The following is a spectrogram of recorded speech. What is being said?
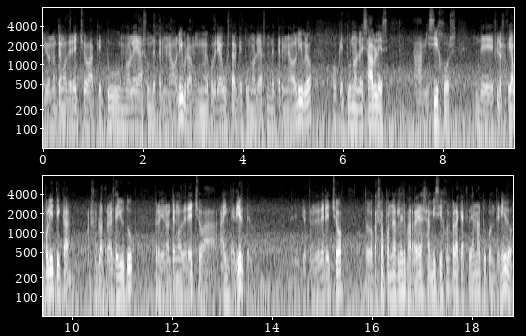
yo no tengo derecho a que tú no leas un determinado libro. A mí me podría gustar que tú no leas un determinado libro o que tú no les hables a mis hijos de filosofía política, por ejemplo a través de YouTube, pero yo no tengo derecho a, impedírtelo. Yo tendré derecho, en todo caso, a ponerles barreras a mis hijos para que accedan a tu contenido,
